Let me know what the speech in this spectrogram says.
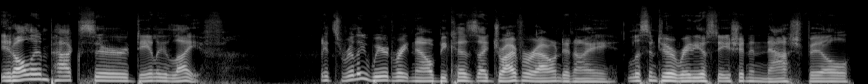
it all impacts their daily life. It's really weird right now because I drive around and I listen to a radio station in Nashville,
